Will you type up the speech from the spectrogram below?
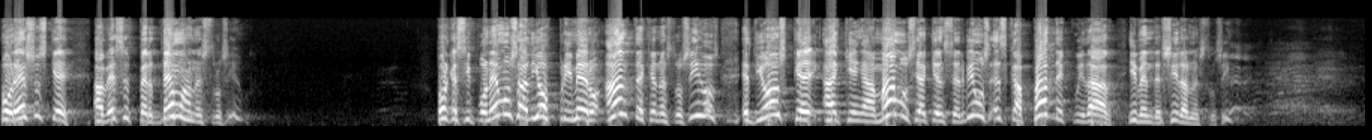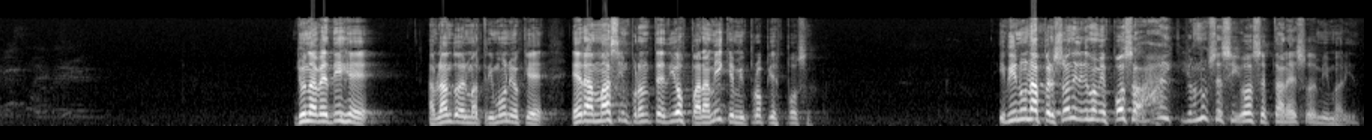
Por eso es que a veces perdemos a nuestros hijos. Porque si ponemos a Dios primero antes que nuestros hijos, es Dios que a quien amamos y a quien servimos es capaz de cuidar y bendecir a nuestros hijos. Yo una vez dije, hablando del matrimonio, que era más importante Dios para mí que mi propia esposa. Y vino una persona y le dijo a mi esposa, ay, yo no sé si yo aceptar eso de mi marido.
